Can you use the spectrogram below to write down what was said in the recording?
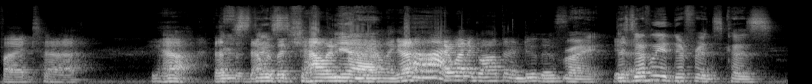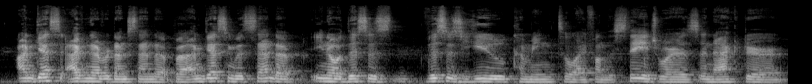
but uh, yeah, that's that was a challenge yeah. for me. I'm like, ah, I want to go out there and do this. Right. There's definitely a difference because I'm guessing I've never done stand up, but I'm guessing with stand up, you know, this is this is you coming to life on the stage, whereas an actor,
